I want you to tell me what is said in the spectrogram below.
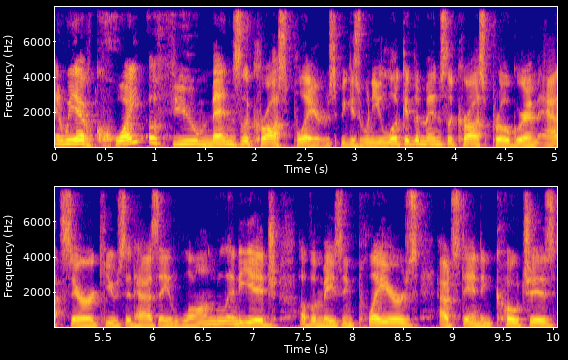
And we have quite a few men's lacrosse players because when you look at the men's lacrosse program at Syracuse, it has a long lineage of amazing players, outstanding coaches,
